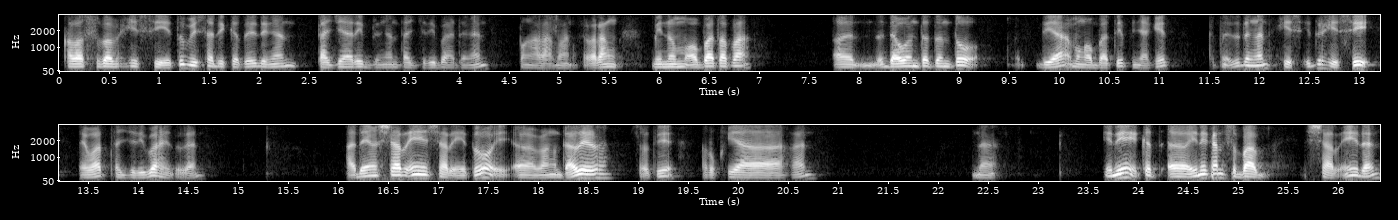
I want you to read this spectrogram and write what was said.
Kalau sebab hissi itu bisa diketahui dengan tajarib, dengan tajribah, dengan pengalaman. Orang minum obat apa e, daun tertentu dia mengobati penyakit tertentu dengan his itu hissi lewat tajribah itu kan. Ada yang syar'i, syar'i itu e, memang dalil seperti ruqyah kan. Nah, ini e, ini kan sebab syar'i dan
